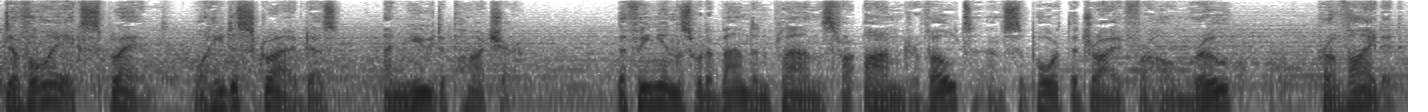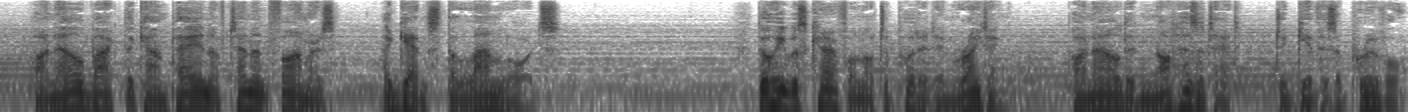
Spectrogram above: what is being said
Devoy explained what he described as a new departure. The Fenians would abandon plans for armed revolt and support the drive for home rule provided Parnell backed the campaign of tenant farmers against the landlords. Though he was careful not to put it in writing, Parnell did not hesitate to give his approval.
